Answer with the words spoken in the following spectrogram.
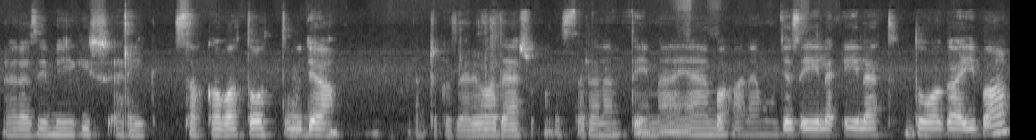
mert azért mégis elég szakavatott, ugye, nem csak az előadások, meg a szerelem témájába, hanem úgy az élet, élet dolgaiba.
